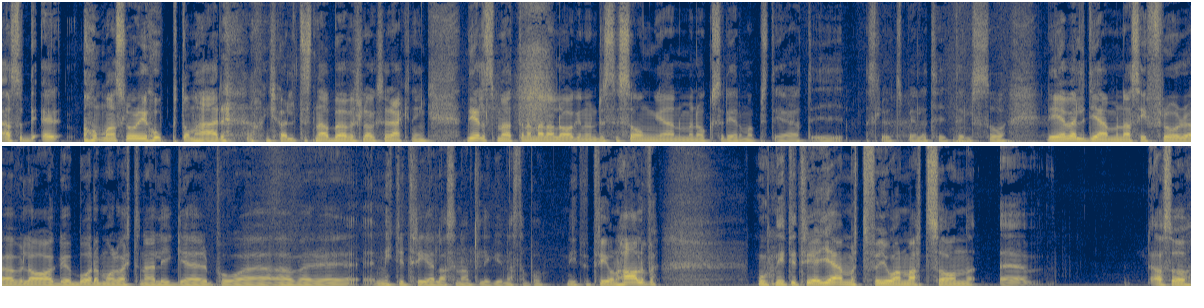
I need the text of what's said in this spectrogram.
alltså är- om man slår ihop de här gör lite snabb överslagsräkning. Dels mötena mellan lagen under säsongen men också det de har presterat i slutspelet hittills. Så det är väldigt jämna siffror överlag. Båda målvakterna ligger på eh, över eh, 93, Lassinantti ligger nästan på 93,5 mot 93 jämnt för Johan Mattsson. Eh, alltså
